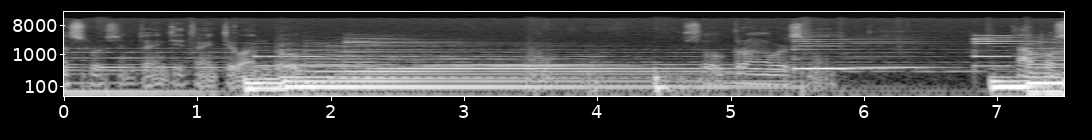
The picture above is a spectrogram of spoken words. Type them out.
Oh my God, mas worse in 2021, bro. Sobrang worse, man. Tapos,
